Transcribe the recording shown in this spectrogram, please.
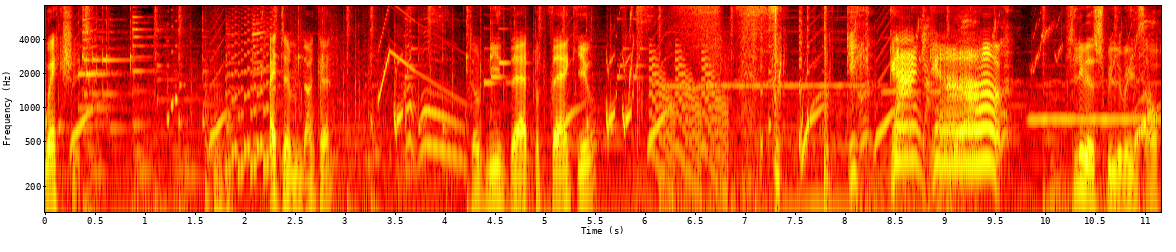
wack shit. Item, danke. Don't need that, but thank you. Ich liebe das Spiel übrigens auch.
